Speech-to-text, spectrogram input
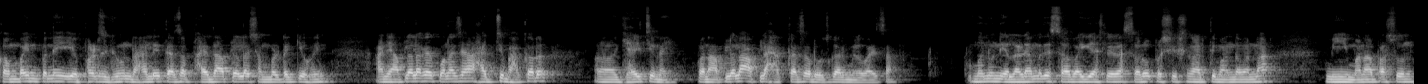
कंबाईनपणे एफर्ट्स घेऊन राहिले त्याचा फायदा आपल्याला शंभर टक्के होईल. आणि आपल्याला काय कोणाच्या हातची भाकर घ्यायची नाही. पण आपल्याला आपल्या हक्काचा रोजगार मिळवायचा. म्हणून या लढ्यामध्ये सहभागी असलेल्या सर्व प्रशिक्षणार्थी बांधवांना मी मनापासून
